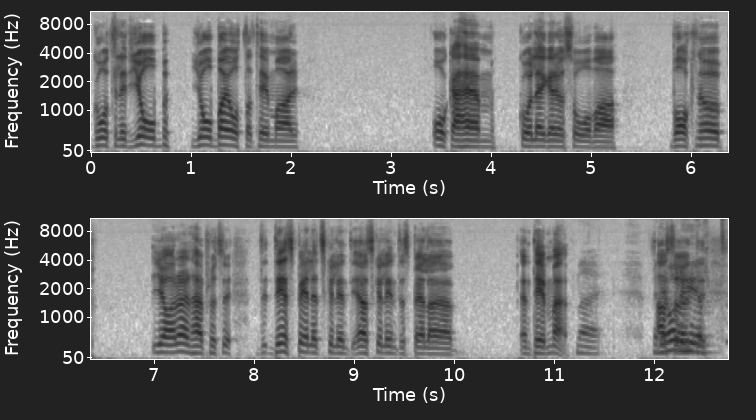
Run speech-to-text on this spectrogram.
gå till ett jobb, jobba i åtta timmar, åka hem, gå och lägga dig och sova, vakna upp, göra den här processen. Det, det spelet skulle inte jag skulle inte spela en timme. Nej. Men alltså, det du helt...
